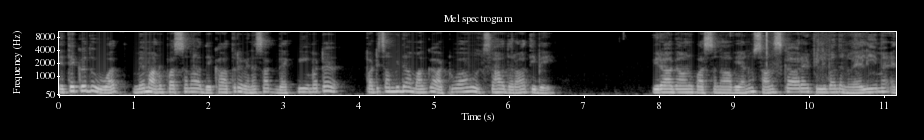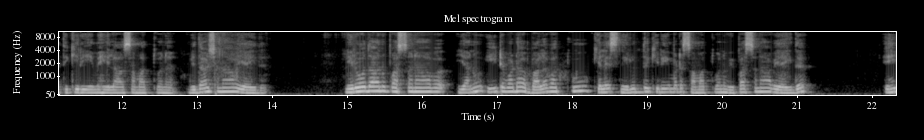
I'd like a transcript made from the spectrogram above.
එතෙකද වුවත් මෙම අනුපස්සනා දෙක අතර වෙනසක් දැක්වීමට පටිසම්භිදා මග්ග අටුවාව උත්සාහ දරා තිබේ. විරාගානුපස්සනාව යනු සංස්කාරයන් පිළිබඳ නොඇලීම ඇති කිරීමෙහිලා සමත්වන විදර්ශනාව යයිද. නිරෝධානුපස්සනාව යනු ඊට වඩා බලවත් වූ කෙලෙස් නිරුද්ධ කිරීමට සමත්වන විපස්සනාව යයිද එහි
